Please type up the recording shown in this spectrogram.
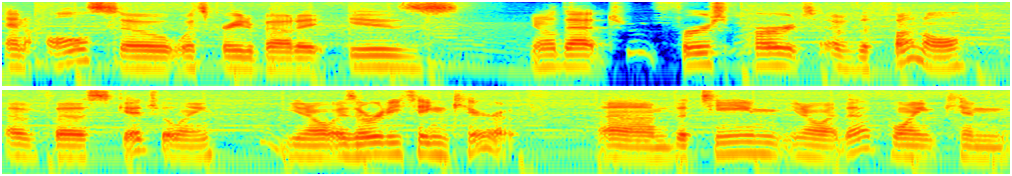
And also, what's great about it is you know that first part of the funnel of uh, scheduling you know is already taken care of. Um, the team you know at that point can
